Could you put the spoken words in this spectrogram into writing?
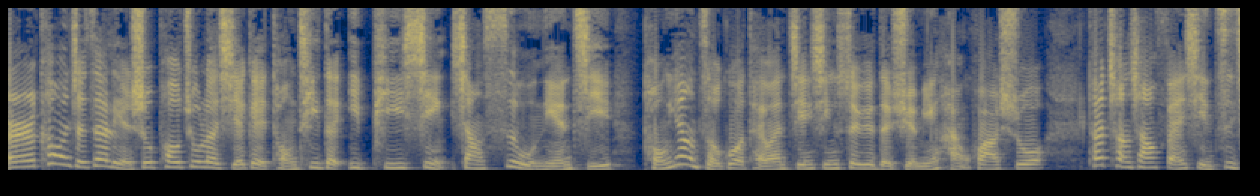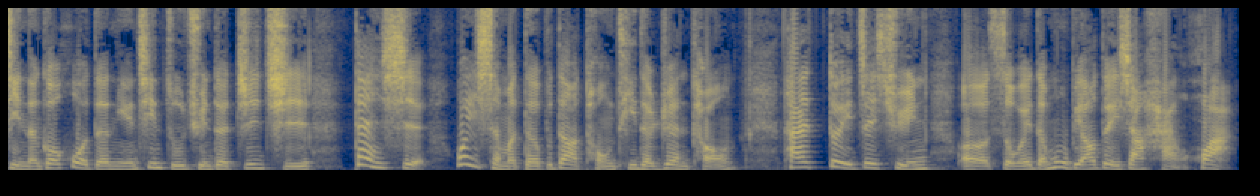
而柯文哲在脸书抛出了写给同梯的一批信，向四五年级同样走过台湾艰辛岁月的选民喊话，说他常常反省自己能够获得年轻族群的支持，但是为什么得不到同梯的认同？他对这群呃所谓的目标对象喊话，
